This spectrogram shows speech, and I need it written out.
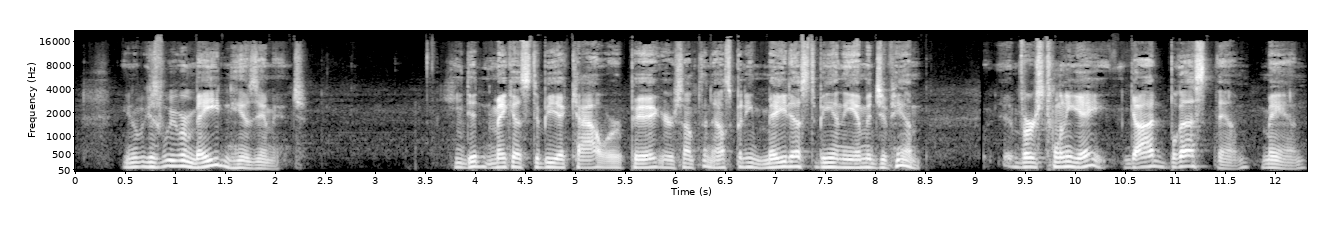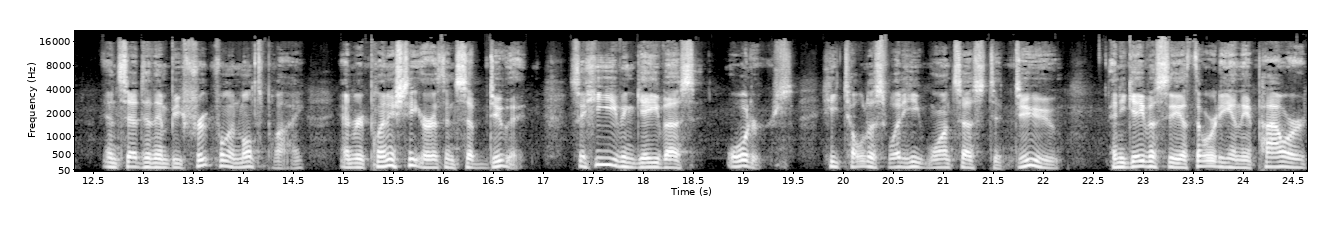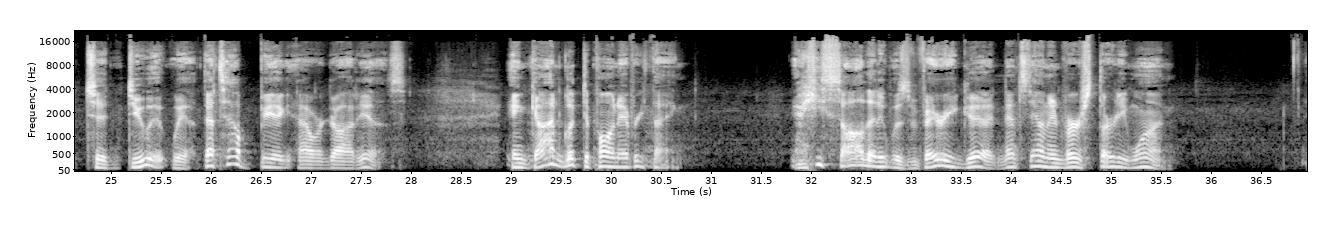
you know, because we were made in His image. He didn't make us to be a cow or a pig or something else, but He made us to be in the image of Him verse 28 God blessed them, man, and said to them, Be fruitful and multiply, and replenish the earth and subdue it. So he even gave us orders. He told us what he wants us to do, and he gave us the authority and the power to do it with. That's how big our God is. And God looked upon everything, and he saw that it was very good. And that's down in verse 31.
